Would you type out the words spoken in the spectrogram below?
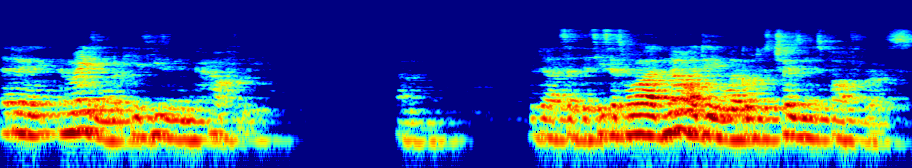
they're doing amazing work. He is using them powerfully. Um, the dad said this. He says, "Well, I have no idea why God has chosen this path for us."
